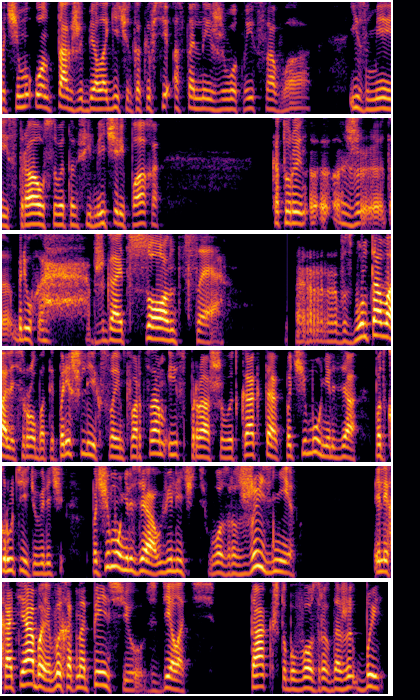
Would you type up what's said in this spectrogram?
почему он также биологичен как и все остальные животные и сова и змеи и страусы в этом фильме и черепаха который э, э, это брюхо обжигает солнце. Взбунтовались роботы пришли к своим творцам и спрашивают как так почему нельзя подкрутить увеличить почему нельзя увеличить возраст жизни Или хотя бы выход на пенсию сделать так, чтобы возраст дожи быть,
